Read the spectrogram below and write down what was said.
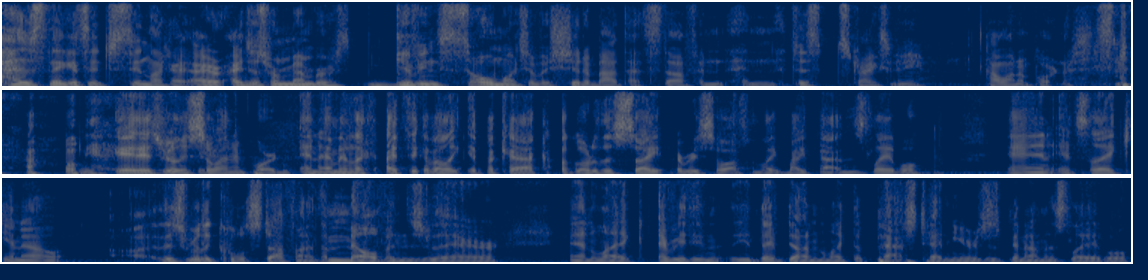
I just think it's interesting. Like I, I, I just remember giving so much of a shit about that stuff, and and it just strikes me how unimportant it is now. It is really so unimportant. And I mean, like, I think about like Ipecac. I'll go to the site every so often, like Mike Patton's label. And it's like, you know, uh, there's really cool stuff on it. The Melvins are there. And like everything they've done, like the past 10 years, has been on his label.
